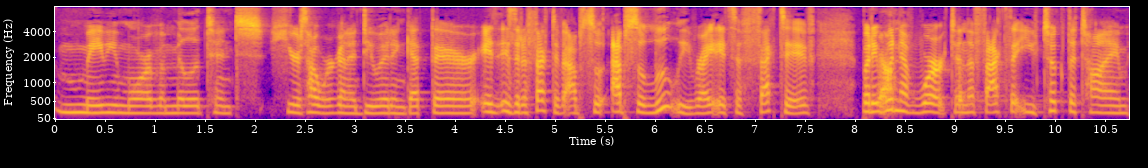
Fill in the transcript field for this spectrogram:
maybe more of a militant here's how we're going to do it and get there is, is it effective Absol- absolutely right it's effective but it yeah. wouldn't have worked and the fact that you took the time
